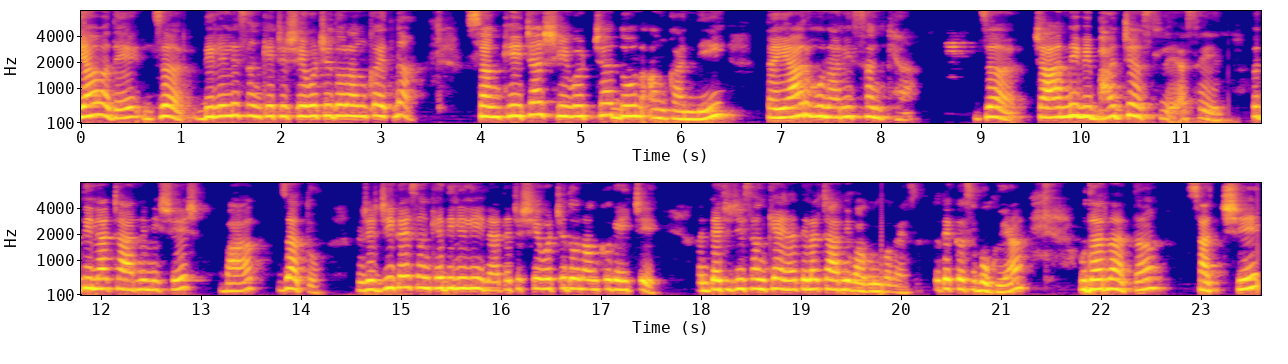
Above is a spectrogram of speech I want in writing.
यामध्ये जर दिलेले संख्येचे शेवटचे दोन अंक आहेत ना संख्येच्या शेवटच्या दोन अंकांनी तयार होणारी संख्या जर चारने विभाज्य असले असेल तर तिला चारने निशेष भाग जातो. म्हणजे जी काही संख्या दिलेली आहे ना त्याचे शेवटचे दोन अंक घ्यायचे आणि त्याची जी संख्या आहे ना तिला चारने भागून बघायचं. तर ते कसं बघूया? उदाहरणार्थ सातशे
